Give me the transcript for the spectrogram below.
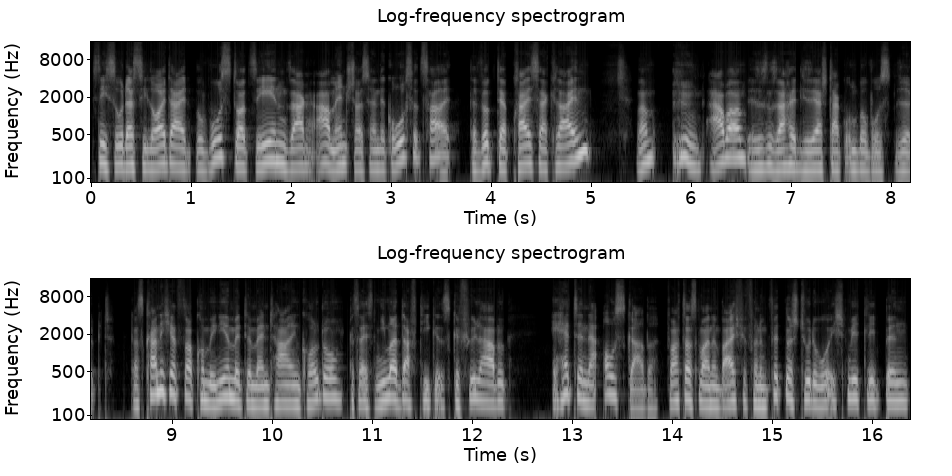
Es ist nicht so, dass die Leute halt bewusst dort sehen und sagen, ah Mensch, das ist ja eine große Zahl, da wirkt der Preis ja klein, Ne? Aber es ist eine Sache, die sehr stark unbewusst wirkt. Das kann ich jetzt noch kombinieren mit dem mentalen Konto. Das heißt, niemand darf das Gefühl haben, hätte eine Ausgabe. Ich mache das mal ein Beispiel von einem Fitnessstudio, wo ich Mitglied bin.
